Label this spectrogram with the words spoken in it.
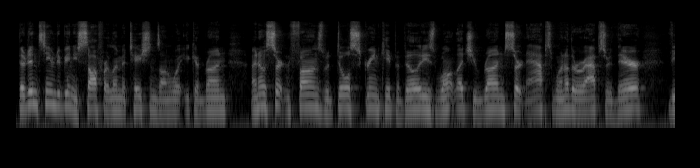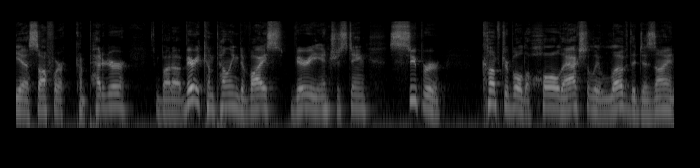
there didn't seem to be any software limitations on what you could run. I know certain phones with dual screen capabilities won't let you run certain apps when other apps are there via a software competitor. But a very compelling device, very interesting, super comfortable to hold. I actually love the design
